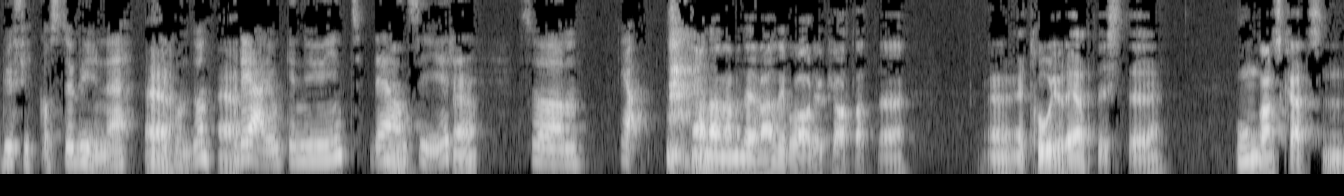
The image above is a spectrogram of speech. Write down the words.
du fikk oss til å begynne Ja, taekwondoen. ja. For det er jo genuint, det han sier. Ja. Så ja. Ja, nei, nei, men det er veldig bra. Det er jo klart at uh, jeg tror jo det at hvis omgangskretsen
